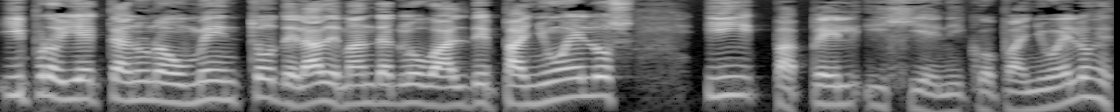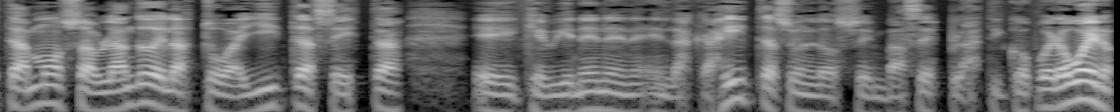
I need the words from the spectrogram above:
y proyectan un aumento de la demanda global de pañuelos y papel higiénico. Pañuelos, estamos hablando de las toallitas estas eh, que vienen en, las cajitas o en los envases plásticos. Pero bueno,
